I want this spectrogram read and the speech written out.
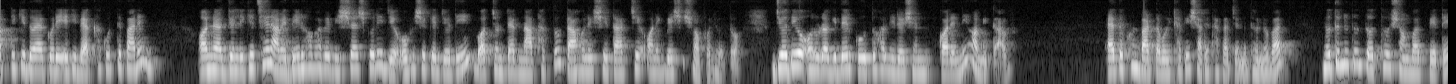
আপনি কি দয়া করে এটি ব্যাখ্যা করতে পারেন? অন্য একজন লিখেছেন, আমি দৃঢ়ভাবে বিশ্বাস করি যে অভিষেকের যদি বচ্চন ট্যাগ না থাকতো, তাহলে সে তার চেয়ে অনেক বেশি সফল হতো। যদিও অনুরাগীদের কৌতূহল নিরসন করেননি অমিতাভ। এতক্ষণ বার্তা বৈঠকের সাথে থাকার জন্য ধন্যবাদ। নতুন নতুন তথ্য সংবাদ পেতে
